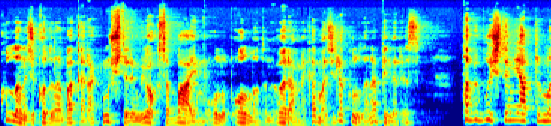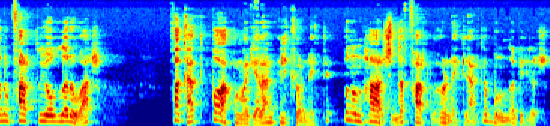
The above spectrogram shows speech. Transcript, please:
kullanıcı koduna bakarak müşteri mi yoksa bayi mi olup olmadığını öğrenmek amacıyla kullanabiliriz. Tabi bu işlemi yaptırmanın farklı yolları var. Fakat bu aklıma gelen ilk örnekti. Bunun haricinde farklı örnekler de bulunabilir.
